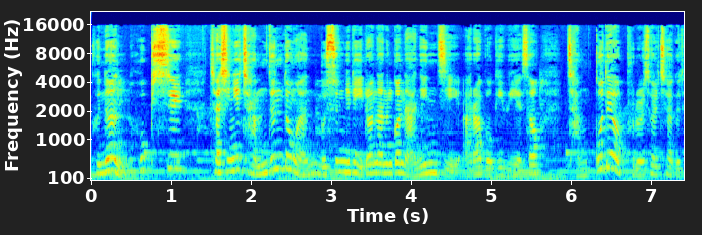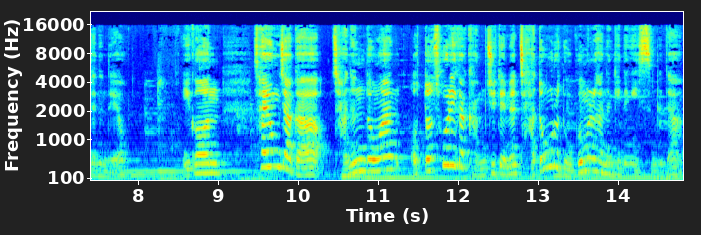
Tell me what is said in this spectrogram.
그는 혹시 자신이 잠든 동안 무슨 일이 일어나는 건 아닌지 알아보기 위해서 잠꼬대 어플을 설치하게 되는데요. 이건 사용자가 자는 동안 어떤 소리가 감지되면 자동으로 녹음을 하는 기능이 있습니다.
